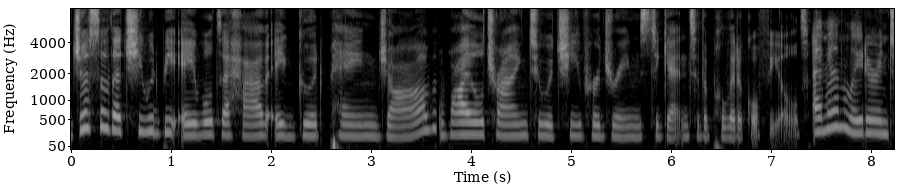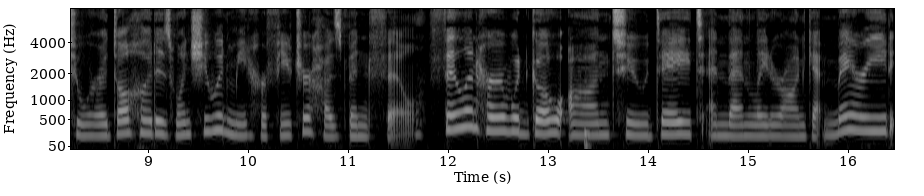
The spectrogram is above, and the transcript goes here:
just so that she would be able to have a good paying job while trying to achieve her dreams to get into the political field. And then later into her adulthood is when she would meet her future husband, Phil. Phil and her would go on to date and then later on get married,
